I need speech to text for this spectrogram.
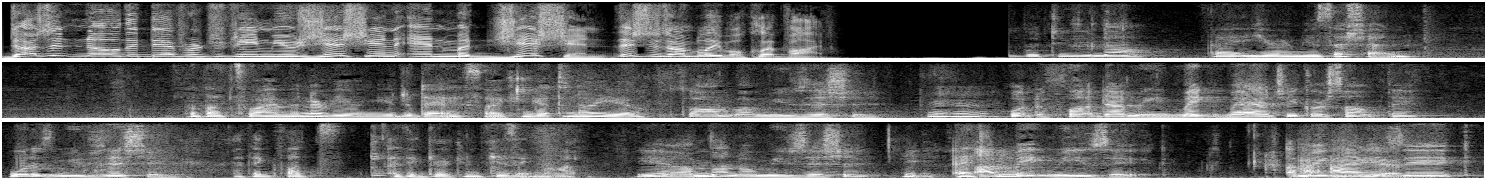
doesn't know the difference between musician and magician. This is unbelievable. Clip five. What do you know? that you're a musician. But that's why I'm interviewing you today, so I can get to know you. So I'm a musician. Mm-hmm. What the fuck that mean? Make magic or something? What is musician? I think that's. I think you're confusing that. Yeah, I'm not no musician. I, make music. I make I- I- music.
